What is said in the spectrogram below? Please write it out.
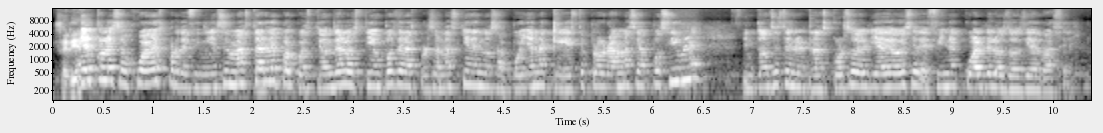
¿Sería? Miércoles o jueves por definirse más tarde por cuestión de los tiempos de las personas quienes nos apoyan a que este programa sea posible. Entonces en el transcurso del día de hoy se define cuál de los dos días va a ser.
